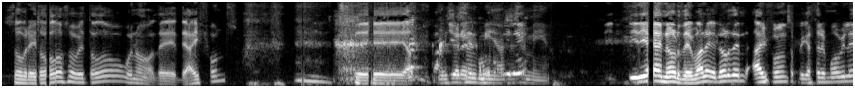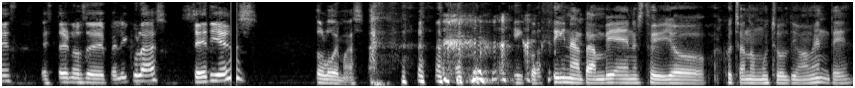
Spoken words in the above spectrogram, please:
Sobre todo, sobre todo, bueno, de, de iPhones. De Ese es el mío, ese es el mío. Diría en orden, ¿vale? En orden, iPhones, aplicaciones móviles, estrenos de películas, series, todo lo demás. Y cocina también, estoy yo escuchando mucho últimamente.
